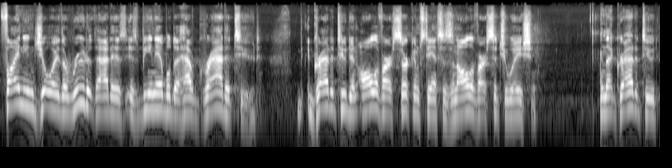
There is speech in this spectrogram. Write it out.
finding joy, the root of that is, is being able to have gratitude. Gratitude in all of our circumstances and all of our situation. And that gratitude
